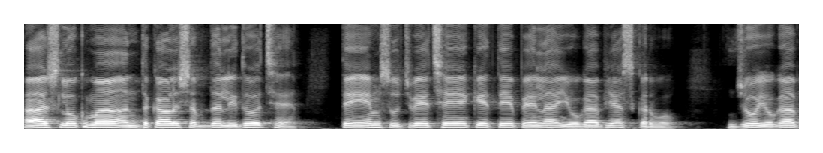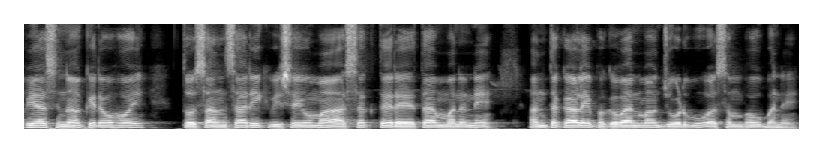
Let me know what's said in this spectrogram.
આ શ્લોકમાં અંતકાળ શબ્દ લીધો છે. તે એમ સૂચવે છે કે તે પહેલાં યોગાભ્યાસ કરવો. જો યોગાભ્યાસ ન કર્યો હોય, તો સાંસારિક વિષયોમાં આસક્ત રહેતા મનને અંતકાળે ભગવાનમાં જોડવું અસંભવ બને.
